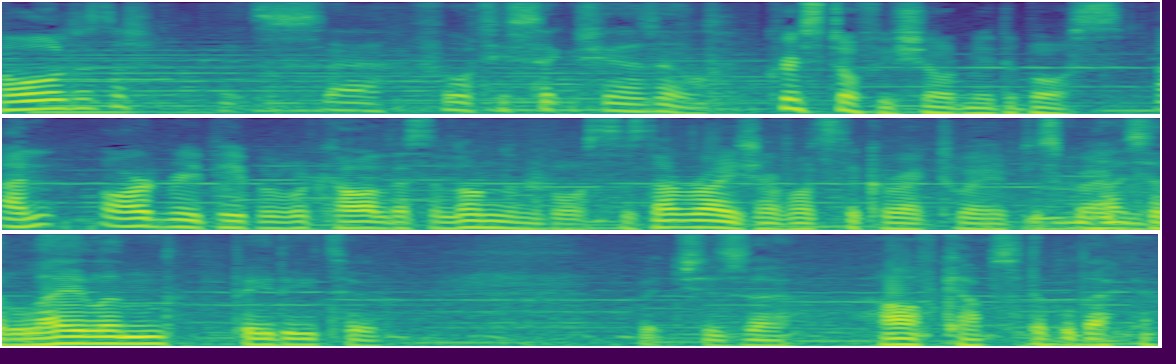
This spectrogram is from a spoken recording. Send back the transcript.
How old is it? It's uh, 46 years old. Chris Duffy showed me the bus. And ordinary people would call this a London bus, is that right, or what's the correct way of describing No, it's a Leyland PD2, which is a half cabs double decker.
